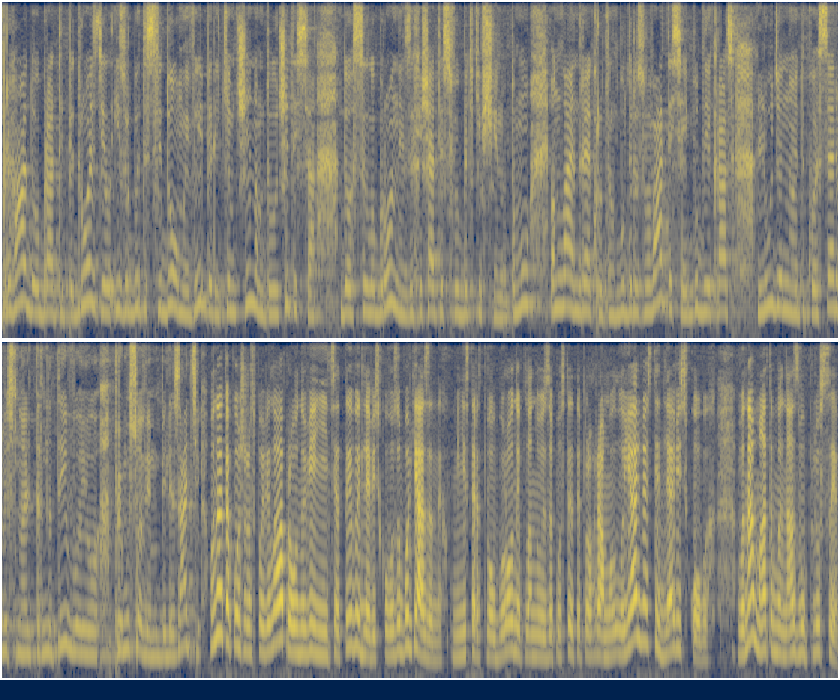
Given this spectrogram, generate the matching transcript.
бригаду, обрати підрозділ і зробити свідомий вибір, яким чином долучитися до сил оборони і захищати свою батьківщину. Тому онлайн рекрутинг буде розвиватися і буде якраз людяною такою сервісною альтернативою примусовій мобілізації. Вона також розповіла про нові ініціативи для військовозобов'язаних. Міністерство оборони планує запустити програму лояльності для військових. Вона матиме назву Плюси.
